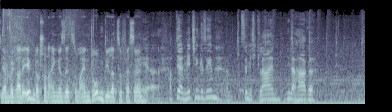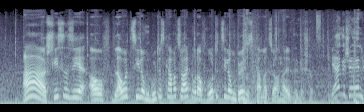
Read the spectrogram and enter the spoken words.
Die haben wir gerade eben doch schon eingesetzt, um einen Drogendealer zu fesseln. Hey, äh, habt ihr ein Mädchen gesehen? Ähm, ziemlich klein, lila Haare. Ah, schießen sie auf blaue Ziele, um gutes Karma zu erhalten oder auf rote Ziele, um böses Karma zu erhalten? gestutzt. Gern geschehen.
